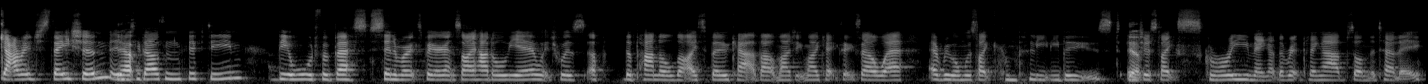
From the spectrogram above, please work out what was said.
garage station in Yep. 2015, the award for best cinema experience I had all year, which was a, the panel that I spoke at about Magic Mike XXL, where everyone was like completely boozed and just like screaming at the rippling abs on the telly.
